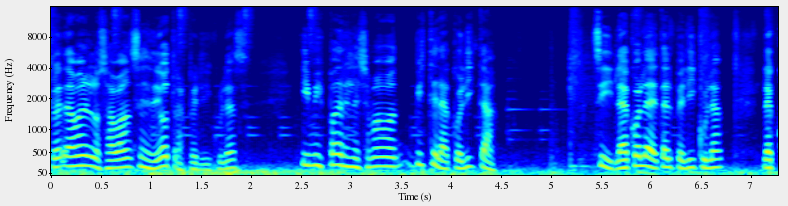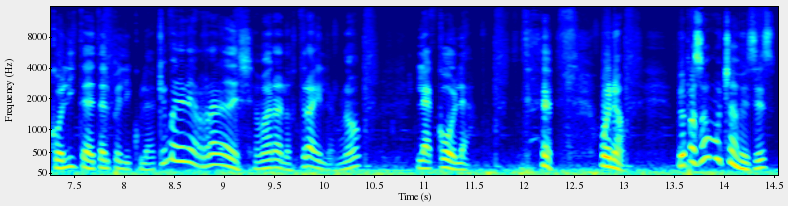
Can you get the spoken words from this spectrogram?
daban los avances de otras películas y mis padres le llamaban, ¿viste la colita? Sí, la cola de tal película, la colita de tal película. Qué manera rara de llamar a los trailers, ¿no? La cola. bueno, me pasó muchas veces,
